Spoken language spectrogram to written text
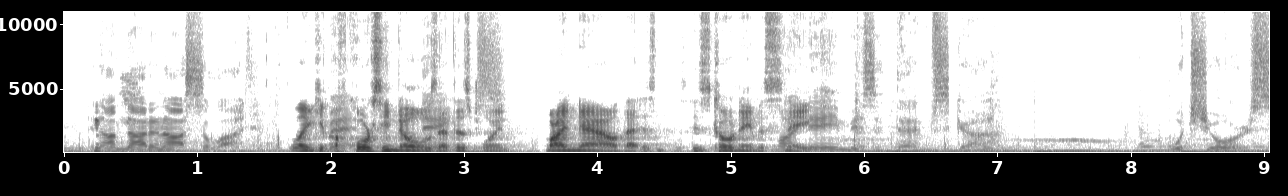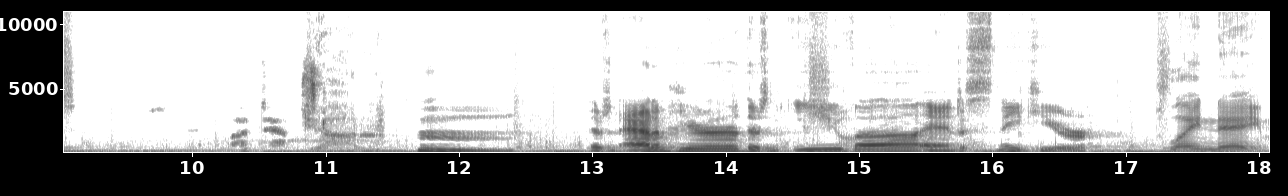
and I'm not an ocelot. like of course he knows at this point by now that his his code name is My name is Adamska. What's yours? God damn. Hmm. There's an Adam here. There's an Eva and a Snake here. Plain name,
